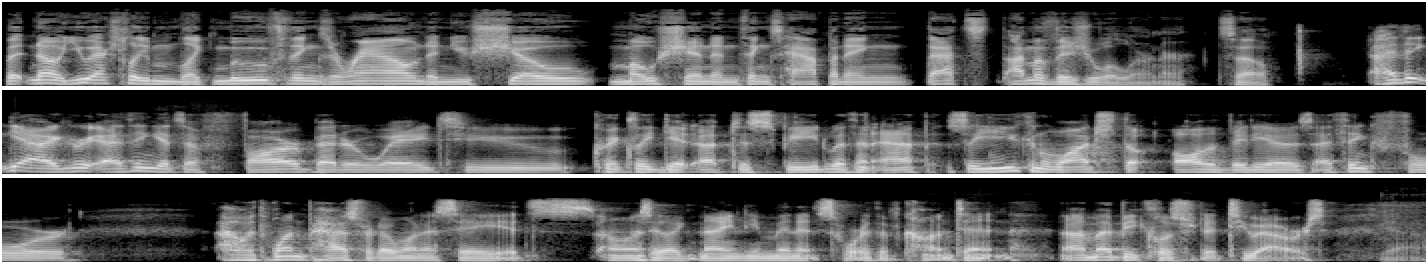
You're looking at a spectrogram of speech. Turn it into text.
But no, you actually like move things around and you show motion and things happening. That's, I'm a visual learner. So I think, yeah, I agree. I think it's a far better way to quickly get up to speed with an app. So you can watch the, all the videos. I think for, uh, with 1Password, I want to say it's, I want to say like 90 minutes worth of content. Uh, might be closer to two hours. Yeah.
